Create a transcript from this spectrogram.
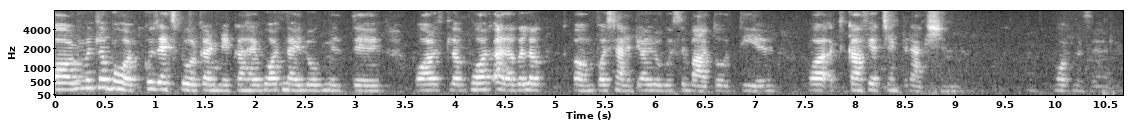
और भी मतलब बहुत कुछ एक्सप्लोर करने का है बहुत नए लोग मिलते हैं और मतलब बहुत अलग अलग पर्सनैलिटी वाले लोगों से बात होती है और काफ़ी अच्छा इंटरेक्शन बहुत मज़ा आ रहा है।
